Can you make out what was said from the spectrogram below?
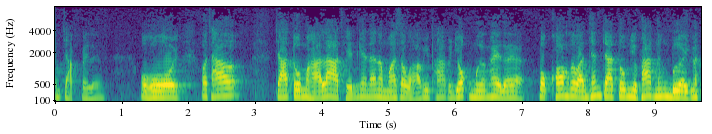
นจักไปเลย โอ้โหพอเท้า จาตุมมหาราชเห็นแค่นั้นมาสวามิภักยกเมืองให้เลยปกครองสวรรค์ชั้นจาตุมอยู่ภาคหนึ่งเบื่ออีกแล้ว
